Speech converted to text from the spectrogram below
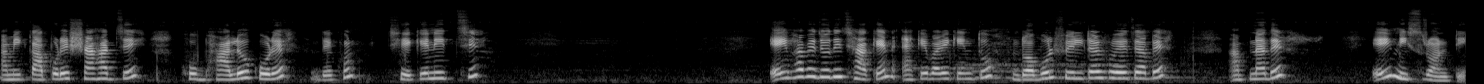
আমি কাপড়ের সাহায্যে খুব ভালো করে দেখুন, ছেঁকে নিচ্ছি। এইভাবে যদি ছাকেন, একেবারে কিন্তু ডবল ফিল্টার হয়ে যাবে আপনাদের এই মিশ্রণটি।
